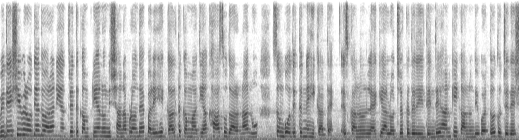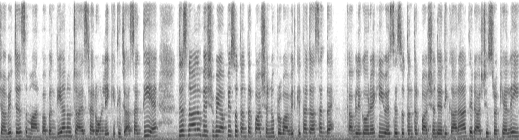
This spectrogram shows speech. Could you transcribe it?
ਵਿਦੇਸ਼ੀ ਵਿਰੋਧੀਆਂ ਦੁਆਰਾ ਨਿਯੰਤਰਿਤ ਕੰਪਨੀਆਂ ਨੂੰ ਨਿਸ਼ਾਨਾ ਬਣਾਉਂਦਾ ਹੈ, ਪਰ ਇਹ ਗਲਤ ਕੰਮਾਂ ਦੀਆਂ ਖਾਸ ਉਦਾਹਰਨਾਂ ਨੂੰ ਸੰਬੋਧਿਤ ਨਹੀਂ ਕਰਦਾ ਇਸ ਕਾਨੂੰਨ ਨੂੰ ਲੈ ਕੇ ਆਲੋਚਕ ਦਲੀਲ ਦਿੰਦੇ ਹਨ ਕਿ ਕਾਨੂੰਨ ਦੀ ਵਰਤੋਂ ਦੂਜੇ ਦੇਸ਼ਾਂ ਵਿੱਚ ਸਮਾਨ ਪਾਬੰਦੀਆਂ ਨੂੰ ਜਾਇਜ਼ ਠਹਿਰਾਉਣ ਲਈ ਕੀਤੀ ਜਾ ਸਕਦੀ ਹੈ, ਜਿਸ ਨਾਲ ਵਿਸ਼ਵ ਸੁਤੰਤਰ ਭਾਸ਼ਣ ਨੂੰ ਪ੍ਰਭਾਵਿਤ ਕੀਤਾ ਜਾ ਸਕਦਾ ਹੈ। ਕਾਬਲੇ ਹੈ ਕਿ ਯੂਐਸਏ ਸੁਤੰਤਰ ਭਾਸ਼ਣ ਦੇ ਅਧਿਕਾਰਾਂ ਅਤੇ ਰਾਸ਼ਟਰੀ ਸੁਰੱਖਿਆ ਲਈ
